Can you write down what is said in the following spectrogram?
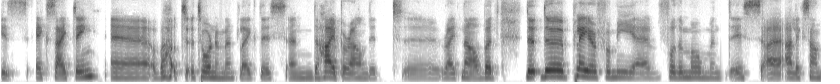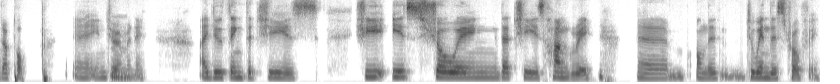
is exciting uh, about a tournament like this and the hype around it uh, right now. But the the player for me uh, for the moment is uh, Alexandra Popp uh, in mm. Germany. Mm. I do think that she is she is showing that she is hungry um, on the to win this trophy.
